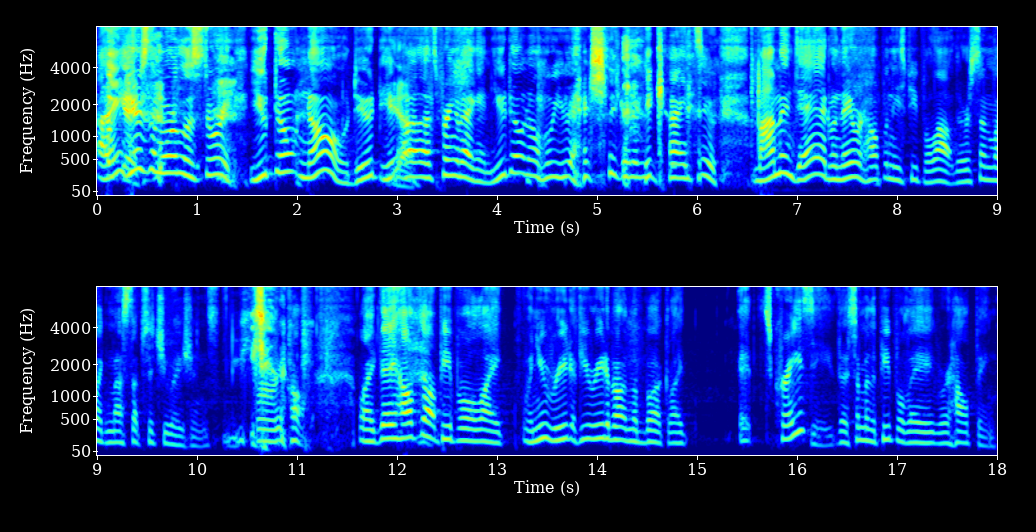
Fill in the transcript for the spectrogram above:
I think Okay. here's the moral of the story. You don't know, dude. Here, Yeah. uh, let's bring it back in. You don't know who you're actually going to be kind to. Mom and dad, when they were helping these people out, there were some like messed up situations for real. Like they helped out people. Like when you read, if you read about in the book, like it's crazy. The, some of the people they were helping.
